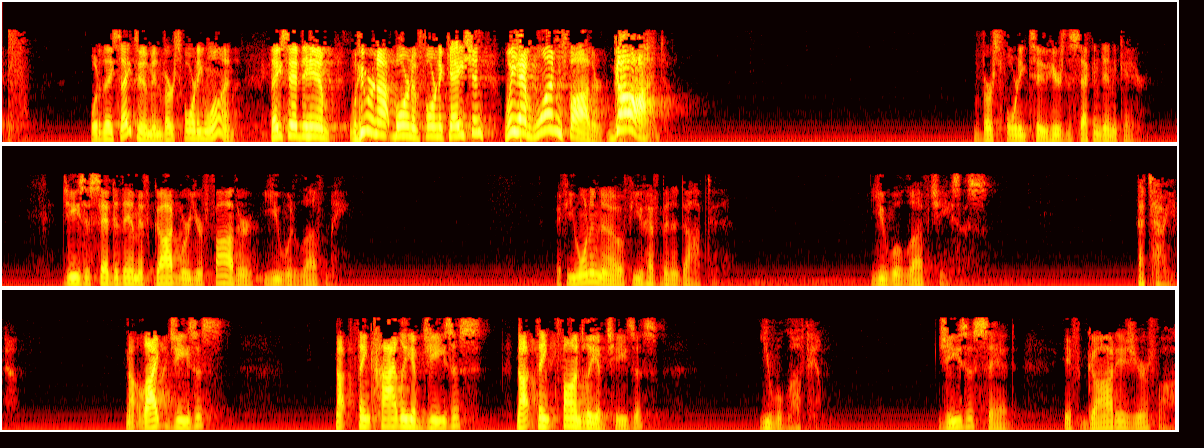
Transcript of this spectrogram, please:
What do they say to him in verse 41? They said to him, We were not born of fornication. We have one Father, God. Verse 42, here's the second indicator. Jesus said to them, If God were your Father, you would love me. If you want to know if you have been adopted, you will love Jesus. That's how you know. Not like Jesus, not think highly of Jesus, not think fondly of Jesus. You will love him. Jesus said, If God is your Father,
